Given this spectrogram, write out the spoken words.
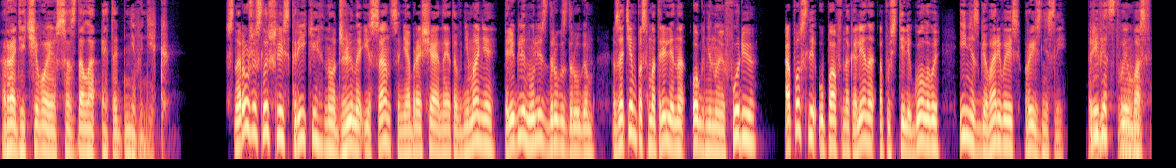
ради чего я создала этот дневник». Снаружи слышались крики, но Джина и Санса, не обращая на это внимания, переглянулись друг с другом, затем посмотрели на огненную фурию, а после, упав на колено, опустили головы и, не сговариваясь, произнесли «Приветствуем вас,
